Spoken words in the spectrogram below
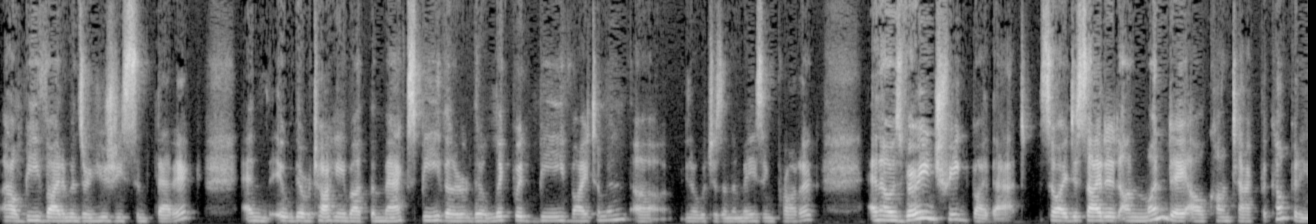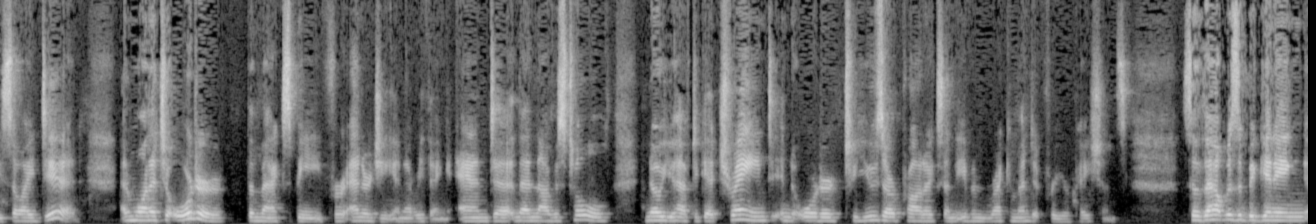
how B vitamins are usually synthetic. And it, they were talking about the Max B, their, liquid B vitamin, uh, you know, which is an amazing product. And I was very intrigued by that. So I decided on Monday I'll contact the company. So I did and wanted to order the max b for energy and everything. And, uh, and, then i was told no you have to get trained in order to use our products and even recommend it for your patients. So that was the beginning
